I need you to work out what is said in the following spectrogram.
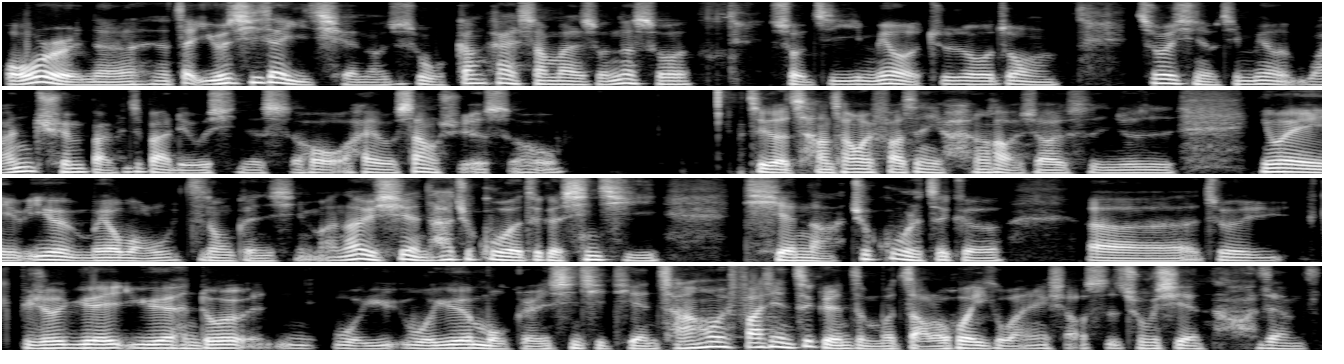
偶尔呢，在尤其在以前呢，就是我刚开始上班的时候，那时候手机没有，就是说这种智慧型手机没有完全百分之百流行的时候，还有上学的时候，这个常常会发生一个很好笑的事情，就是因为因为没有网络自动更新嘛，那有些人他就过了这个星期天呐、就过了这个呃，就。比如说约约很多，我约我约某个人星期天，常常会发现这个人怎么早了或一个晚一个小时出现，然后这样子。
